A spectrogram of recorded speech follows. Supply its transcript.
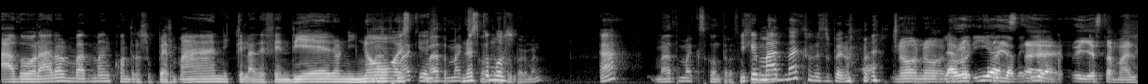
adoraron Batman contra Superman y que la defendieron y no, Mad es Max- que Mad Max no es contra como Superman. ¿Ah? Mad Max contra Dije Superman. Mad Max contra Superman. No, no, La vería, la está, vería. Ya está mal.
